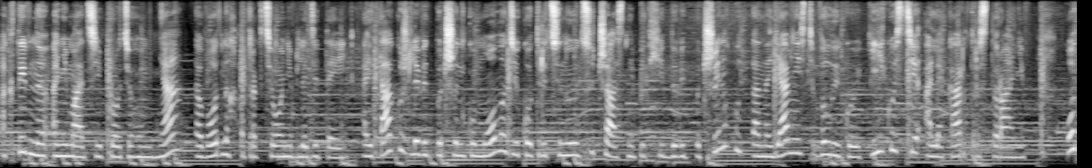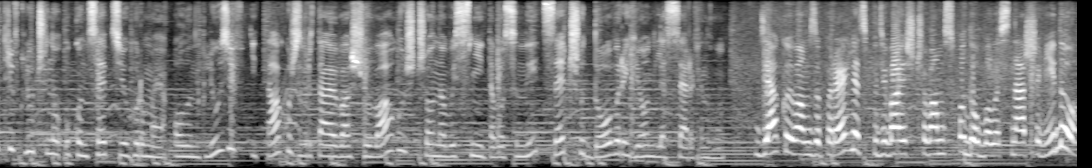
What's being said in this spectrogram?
активної анімації протягом дня та водних атракціонів для дітей, а й також для відпочинку молоді, котрі цінують сучасний підхід до відпочинку та наявність великої кількості аля карт ресторанів, котрі включено у концепцію гурме All Inclusive і також звертаю вашу увагу, що навесні та восени це чудовий регіон для серфінгу. Дякую вам за перегляд. Сподіваюсь, що вам сподобалось наше відео.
